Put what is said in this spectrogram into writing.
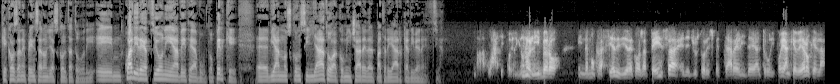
che cosa ne pensano gli ascoltatori e mm, quali reazioni avete avuto. Perché eh, vi hanno sconsigliato a cominciare dal patriarca di Venezia? Ma guardi, poi ognuno è libero in democrazia di dire cosa pensa ed è giusto rispettare l'idea altrui. Poi è anche vero che la,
